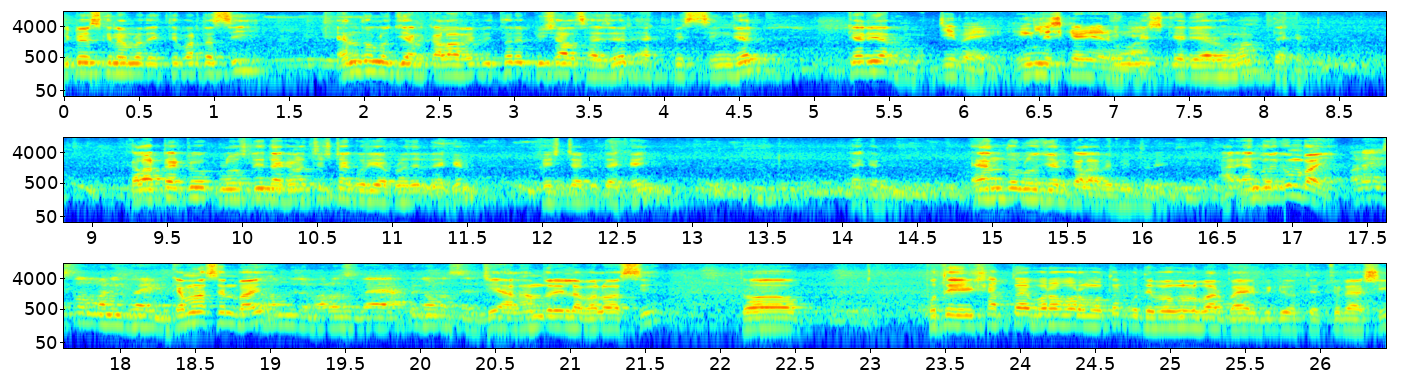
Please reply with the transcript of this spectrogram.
ভিডিও স্ক্রিনে আমরা দেখতে পারতেছি। অ্যান্ডোলজিয়ান কালারের ভিতরে বিশাল সাইজের এক পিস সিঙ্গেল ক্যারিয়ার হোমা। জি ভাই ইংলিশ ক্যারিয়ার ইংলিশ ক্যারিয়ার হোমা দেখেন। কালারটা একটু ক্লোজলি দেখানোর চেষ্টা করি আপনাদের দেখেন। ফেসটা একটু দেখাই। দেখেন অ্যান্ডোলজিয়ান কালারের ভিতরে। আর অ্যান্ডোলিকুম ভাই। অনেক আসসালাম মানিক ভাই। কেমন আছেন ভাই? আলহামদুলিল্লাহ ভালো আছি ভাই। আপনি কেমন আছেন? জি আলহামদুলিল্লাহ ভালো আছি। তো প্রতি সপ্তাহে বরাবর মতো প্রতি মঙ্গলবার ভাইয়ের ভিডিওতে চলে আসি।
